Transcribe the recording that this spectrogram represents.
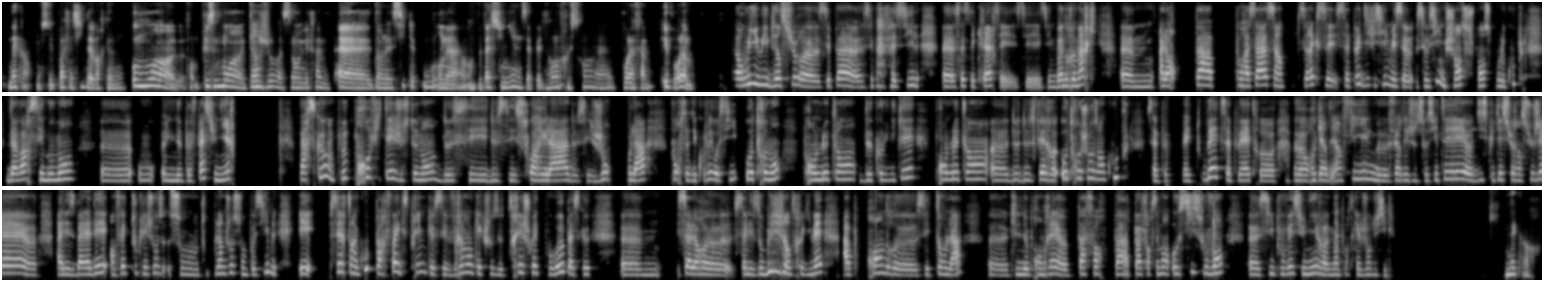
D'accord, c'est pas facile d'avoir au moins, enfin, plus ou moins 15 jours selon les femmes euh, dans le cycle où on a, on peut pas s'unir et ça peut être vraiment frustrant euh, pour la femme et pour l'homme. Alors oui, oui, bien sûr, euh, c'est pas, c'est pas facile, ça c'est clair, c'est, une bonne remarque. alors par rapport à ça, c'est, vrai que ça peut être difficile, mais c'est aussi une chance, je pense, pour le couple d'avoir ces moments où ils ne peuvent pas s'unir parce qu'on peut profiter justement de ces, de ces soirées-là, de ces jours-là, pour se découvrir aussi autrement, prendre le temps de communiquer, prendre le temps euh, de, de, faire autre chose en couple. Ça peut être tout bête, ça peut être euh, euh, regarder un film, faire des jeux de société, discuter sur un sujet, aller se balader. En fait, toutes les choses sont, plein de choses sont possibles. Et certains couples parfois expriment que c'est vraiment quelque chose de très chouette pour eux parce que ça, leur, euh, ça les oblige, entre guillemets, à prendre euh, ces temps-là euh, qu'ils ne prendraient pas, fort, pas, pas, forcément aussi souvent s'ils pouvaient s'unir n'importe quel jour du cycle. D'accord.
